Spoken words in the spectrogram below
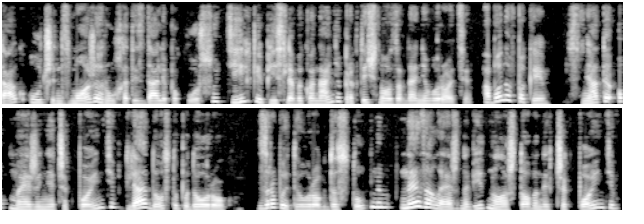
Так, учень зможе рухатись далі по курсу тільки після виконання практичного завдання в уроці, або навпаки, зняти обмеження чекпоінтів для доступу до уроку, зробити урок доступним незалежно від налаштованих чекпоінтів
